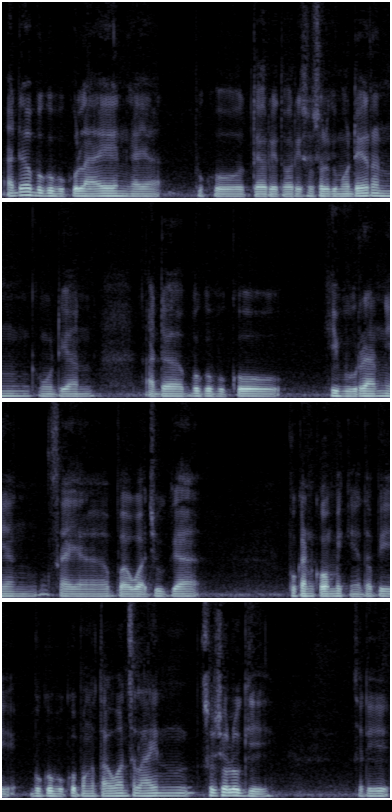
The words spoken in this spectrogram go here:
Ada buku-buku lain kayak buku teori-teori sosiologi modern kemudian ada buku-buku hiburan yang saya bawa juga. Bukan komik ya tapi buku-buku pengetahuan selain sosiologi. Jadi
